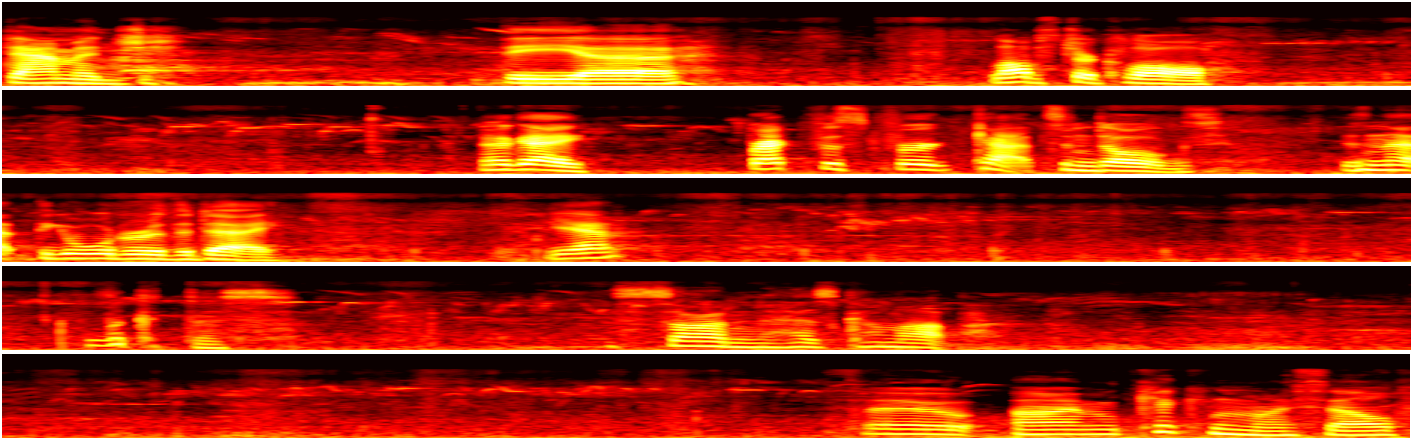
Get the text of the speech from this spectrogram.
damage the uh, lobster claw. Okay, breakfast for cats and dogs. Isn't that the order of the day? Yeah? Look at this. The sun has come up. So I'm kicking myself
